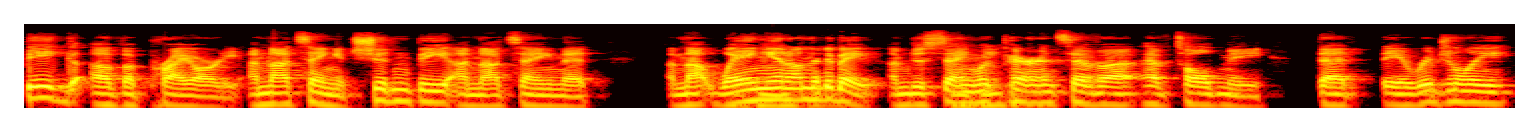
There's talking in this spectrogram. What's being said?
big of a priority. I'm not saying it shouldn't be. I'm not saying that. I'm not weighing mm-hmm. in on the debate. I'm just saying mm-hmm. what parents have uh, have told me that they originally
